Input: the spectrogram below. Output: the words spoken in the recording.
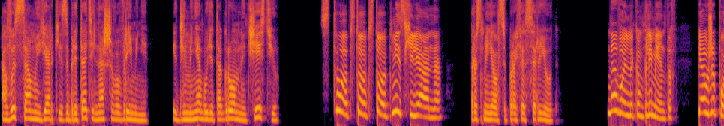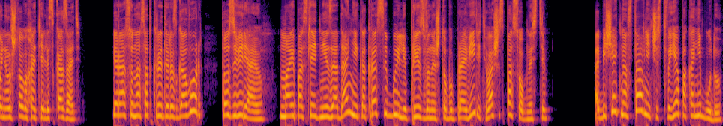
А вы самый яркий изобретатель нашего времени, и для меня будет огромной честью... «Стоп, стоп, стоп, мисс Хелиана!» — рассмеялся профессор Ют. «Довольно комплиментов. Я уже понял, что вы хотели сказать. И раз у нас открытый разговор, то заверяю, мои последние задания как раз и были призваны, чтобы проверить ваши способности. Обещать наставничество я пока не буду.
